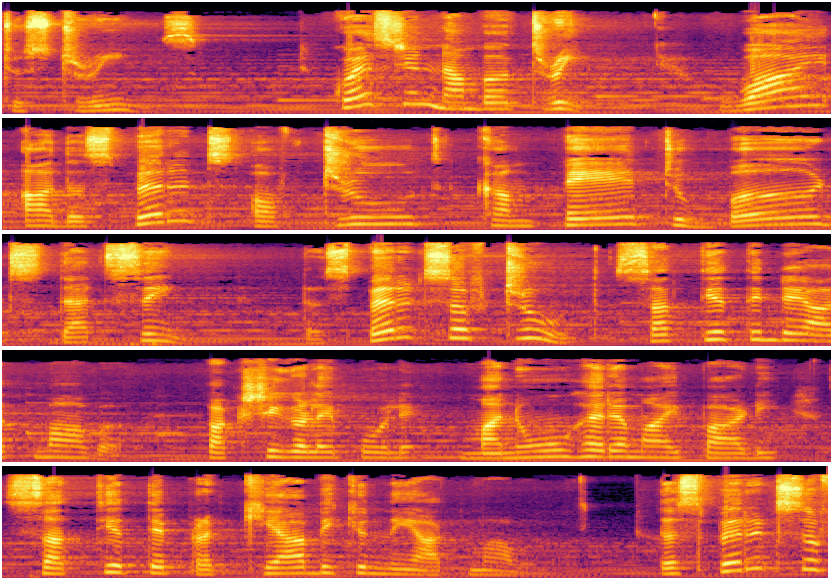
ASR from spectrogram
to streams. Question number three Why are the spirits of truth compared to birds that sing? The spirits of truth, സത്യത്തിൻ്റെ ആത്മാവ് പക്ഷികളെ പോലെ മനോഹരമായി പാടി സത്യത്തെ പ്രഖ്യാപിക്കുന്ന ആത്മാവ് The spirits of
